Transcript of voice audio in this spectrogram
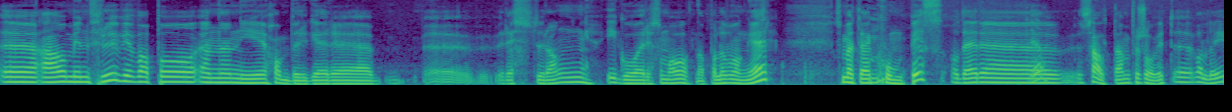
uh, jeg og min fru vi var på en eh, ny hamburgerrestaurant i går som var åpna på Levanger. Som heter Kompis, og der uh, solgte de for så vidt eh, veldig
